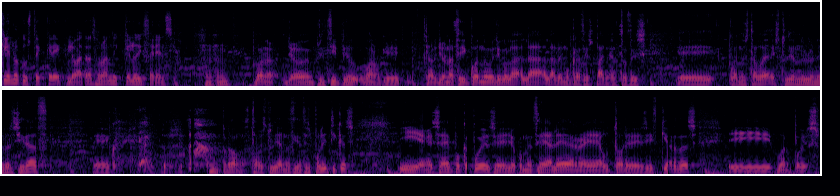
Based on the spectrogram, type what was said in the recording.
¿Qué es lo que usted cree que lo va transformando y qué lo diferencia? Bueno, yo en principio, bueno, que claro, yo nací cuando llegó la, democracia a España, entonces eh, cuando estaba estudiando en la universidad, eh, perdón, estaba estudiando ciencias políticas y en esa época pues eh, yo comencé a leer eh, autores de izquierdas y bueno pues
